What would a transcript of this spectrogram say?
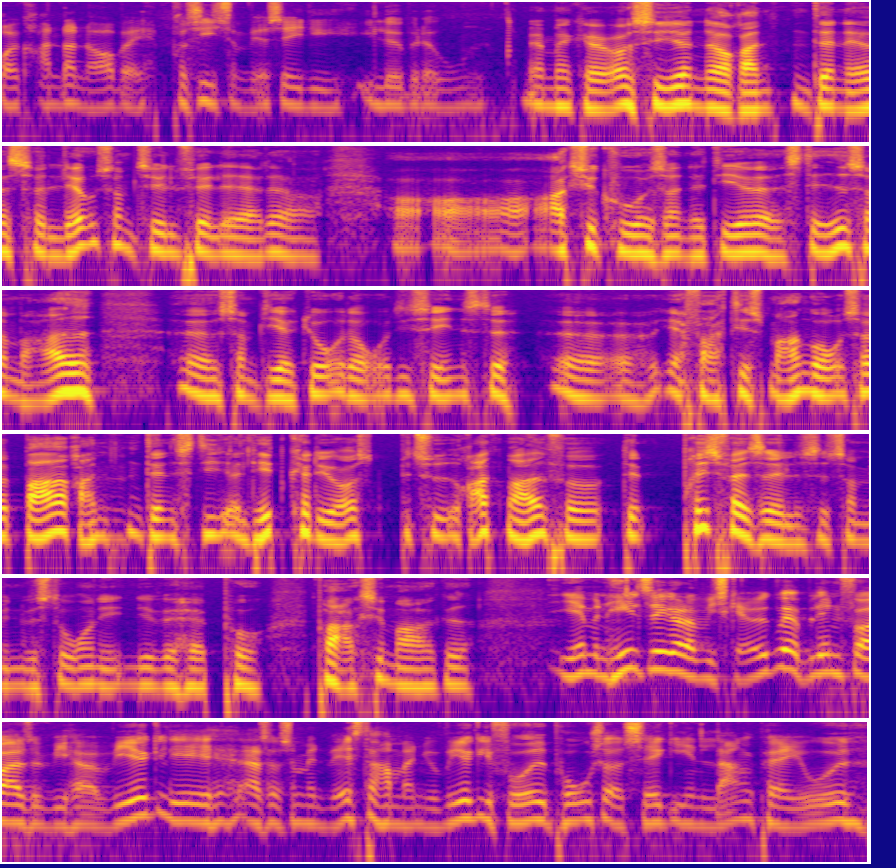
rykke renterne op af, præcis som vi har set i, i løbet af ugen. Men man kan jo også sige, at når renten den er så lav som tilfældet er det, og, og, og aktiekurserne de har steget så meget, øh, som de har gjort over de seneste, øh, ja faktisk mange år, så bare renten den stiger lidt, kan det jo også betyde ret meget for den prisfastsættelse, som investorerne egentlig vil have på, på aktiemarkedet. Jamen helt sikkert, og vi skal jo ikke være blind for, altså vi har virkelig, altså som investor har man jo virkelig fået poser og sæk i en lang periode.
